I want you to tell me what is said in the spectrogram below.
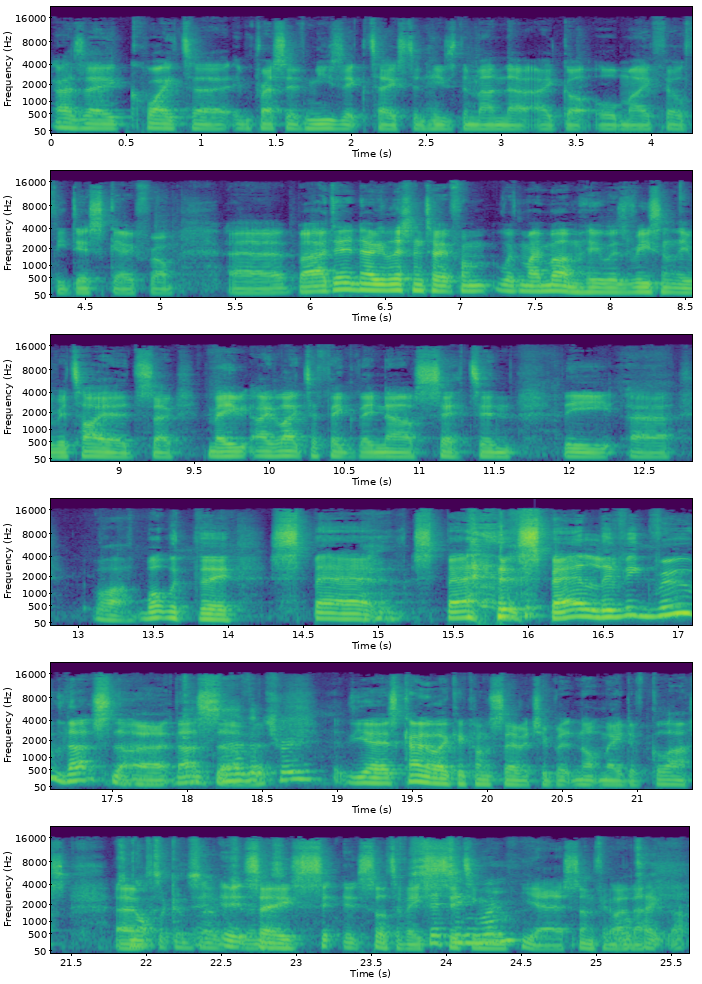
has a quite uh, impressive music taste, and he's the man that I got all my filthy disco from. Uh, but I didn't know he listened to it from with my mum, who was recently retired. So maybe I like to think they now sit in the. Well, what would the spare spare spare living room? That's not uh, that's not- Conservatory? yeah, it's kind of like a conservatory, but not made of glass. Um, not a conservatory, It's a si- it's sort of a Sitting sitting, room? room? Yeah, something I'll like that. take that.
